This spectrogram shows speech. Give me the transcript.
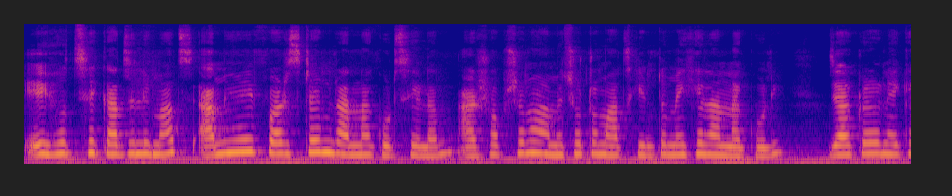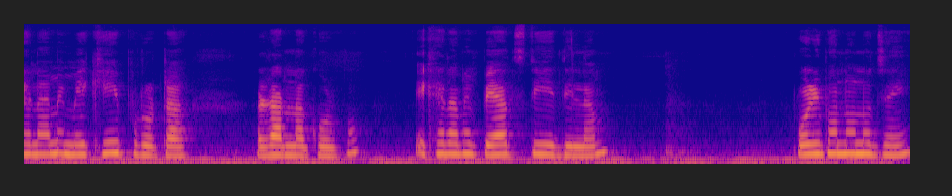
এই হচ্ছে কাজলি মাছ। আমিও এই ফার্স্ট টাইম রান্না করছিলাম। আর সবসময় আমি ছোট মাছ কিন্তু মেখে রান্না করি। যার কারণে এখানে আমি মেখেই পুরোটা রান্না করব। এখানে আমি পেঁয়াজ দিয়ে দিলাম। পরিমাণ অনুযায়ী।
